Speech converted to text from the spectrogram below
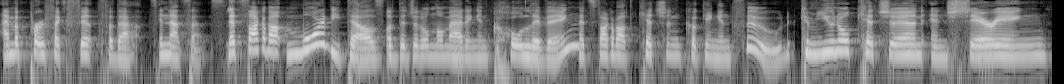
I'm a perfect fit for that in that sense. Let's talk about more details of digital nomading and co living. Let's talk about kitchen, cooking, and food. Communal kitchen and sharing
